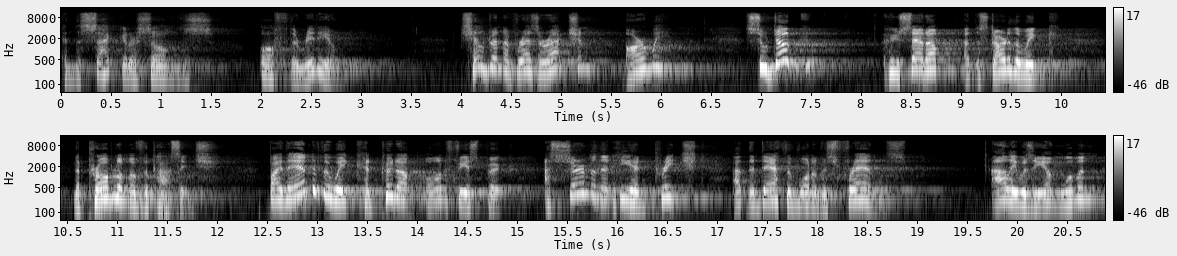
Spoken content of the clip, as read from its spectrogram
In the secular songs off the radio. Children of resurrection, are we? So, Doug, who set up at the start of the week the problem of the passage, by the end of the week had put up on Facebook a sermon that he had preached at the death of one of his friends. Ali was a young woman.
